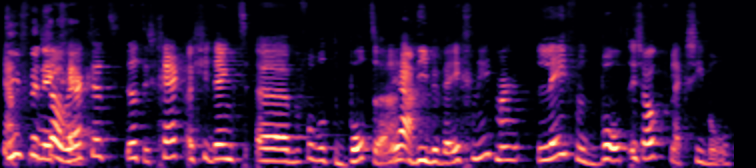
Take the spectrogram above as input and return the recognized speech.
Die vind ik zo gek. werkt het. Dat is gek. Als je denkt, eh, bijvoorbeeld de botten, Ja. die bewegen niet. Maar levend bot is ook flexibel.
